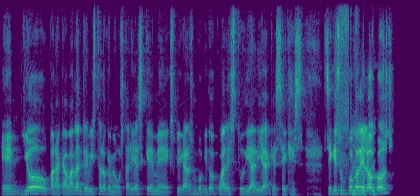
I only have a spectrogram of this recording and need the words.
Em, yo, para acabar la entrevista, lo que me gustaría es que me explicaras un poquito cuál es tu día a día, que sé que es, sé que es un poco de locos,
